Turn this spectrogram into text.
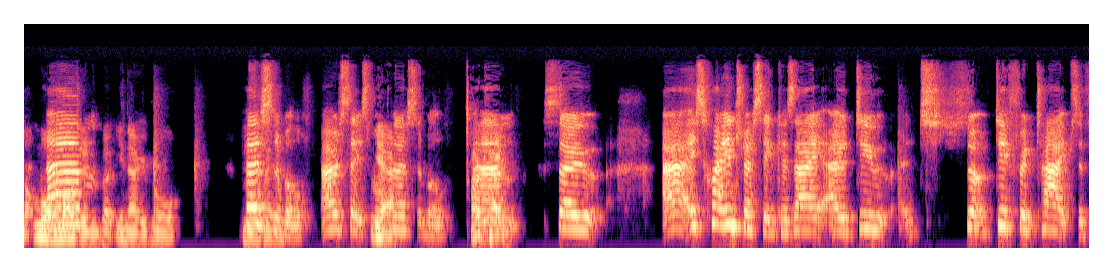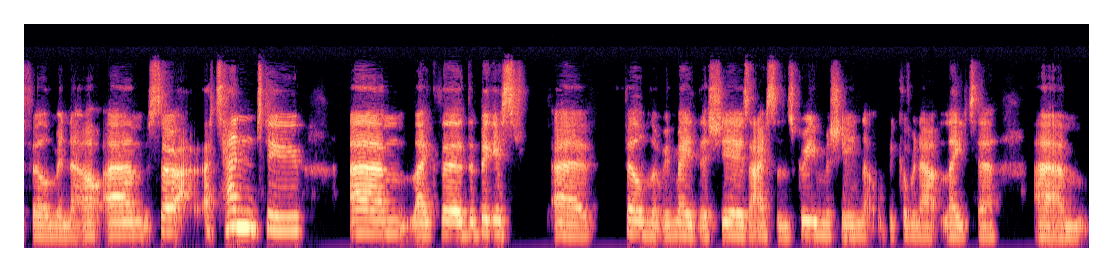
not more Um, modern, but you know, more more personable. I would say it's more Yeah. personable. Okay. Um, so uh, it's quite interesting because I, I do sort of different types of filming now. Um, so I, I tend to um, like the the biggest uh, film that we've made this year is Iceland's Green Machine that will be coming out later. Um,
